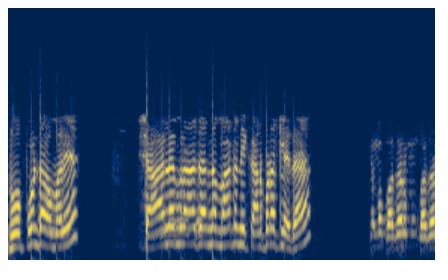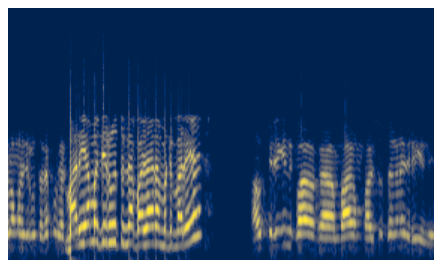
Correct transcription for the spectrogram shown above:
నువ్వు ఒప్పుకుంటావా మరి? శాలెం రాజు అన్న మాట నీకు కనపడట్లేదా? బజార్ బజార్లో మరి తిరుగుతుంది ఇప్పుడు మరి అమ్మ తిరుగుతుందా బజార్ అమ్మటి మరి? అవు తిరిగింది బాగా బాగా పరిశుద్ధంగానే తిరిగింది.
